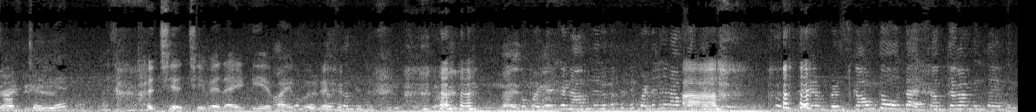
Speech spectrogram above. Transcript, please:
सॉफ्ट चाहिए। अच्छी अच्छी वेराइटी है भाई बोल। रहे है। पटेल का नाम हाँ। है तो होता है सब जगह मिलता है भाई।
